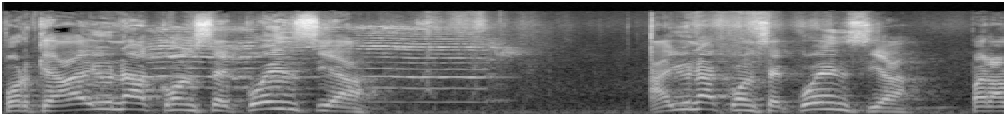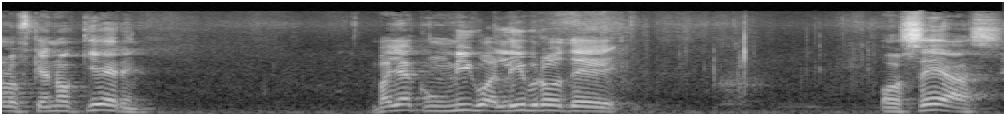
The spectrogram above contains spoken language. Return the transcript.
Porque hay una consecuencia hay una consecuencia para los que no quieren. Vaya conmigo al libro de Oseas.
